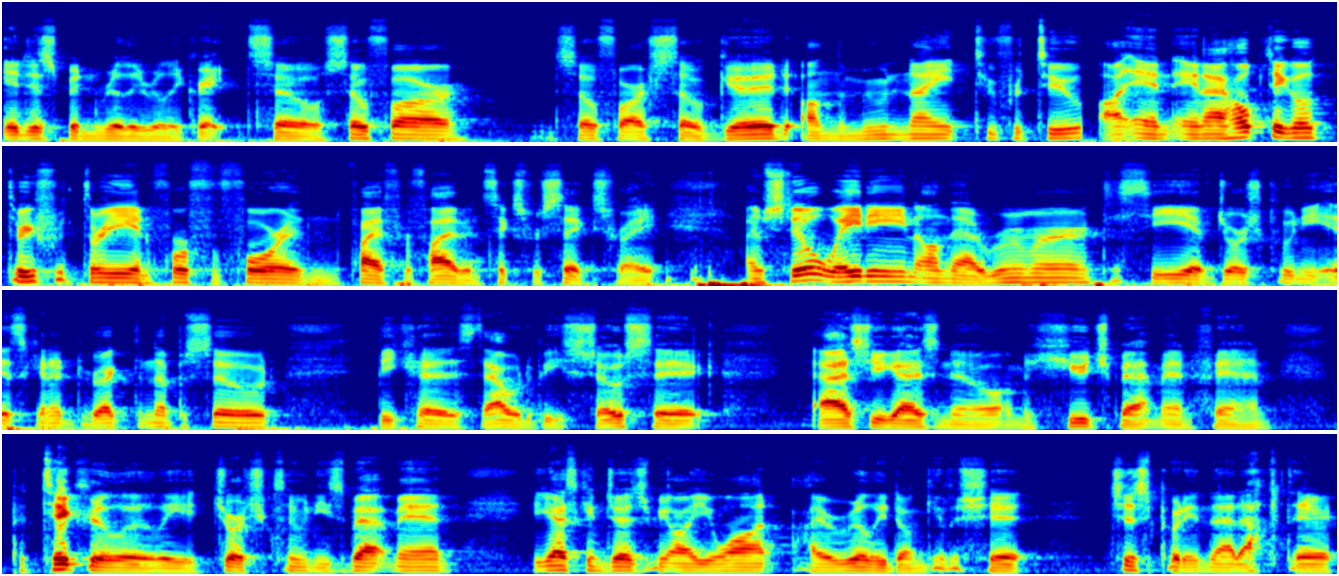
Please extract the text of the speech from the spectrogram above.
it has been really really great. So so far so far so good on the Moon Knight, two for two, uh, and and I hope they go three for three and four for four and five for five and six for six. Right. I'm still waiting on that rumor to see if George Clooney is gonna direct an episode, because that would be so sick. As you guys know, I'm a huge Batman fan, particularly George Clooney's Batman. You guys can judge me all you want. I really don't give a shit. Just putting that out there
